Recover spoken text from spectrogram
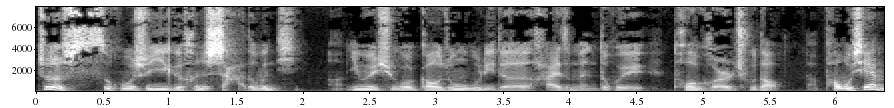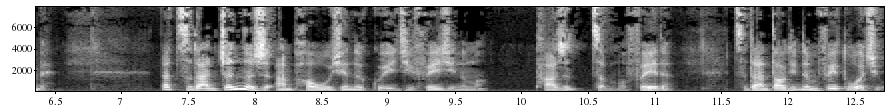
这似乎是一个很傻的问题啊！因为学过高中物理的孩子们都会脱口而出道啊，抛物线呗。那子弹真的是按抛物线的轨迹飞行的吗？它是怎么飞的？子弹到底能飞多久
